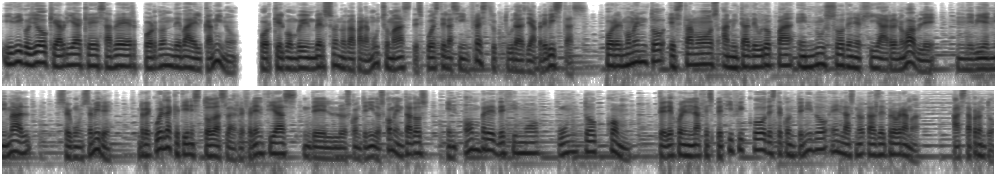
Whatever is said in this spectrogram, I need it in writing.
y digo yo que habría que saber por dónde va el camino, porque el bombeo inverso no da para mucho más después de las infraestructuras ya previstas. Por el momento estamos a mitad de Europa en uso de energía renovable, ni bien ni mal, según se mire. Recuerda que tienes todas las referencias de los contenidos comentados en hombredécimo.com. Te dejo el enlace específico de este contenido en las notas del programa. Hasta pronto.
